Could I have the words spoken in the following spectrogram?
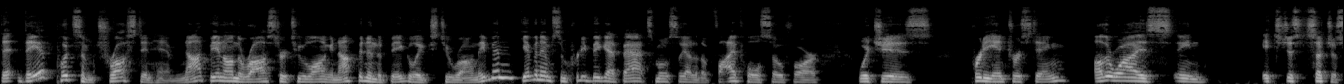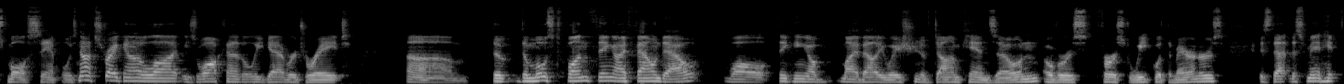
That they have put some trust in him. Not been on the roster too long, and not been in the big leagues too long. They've been giving him some pretty big at bats, mostly out of the five hole so far, which is pretty interesting. Otherwise, I mean, it's just such a small sample. He's not striking out a lot. He's walking at a league average rate. Um, the the most fun thing I found out while thinking of my evaluation of Dom Canzone over his first week with the Mariners is that this man hit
